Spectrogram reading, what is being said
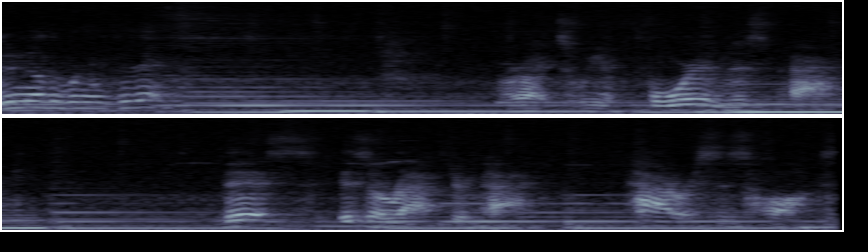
And another one over there. All right, so we have four in this pack. This is a raptor pack. Harris's Hawks.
